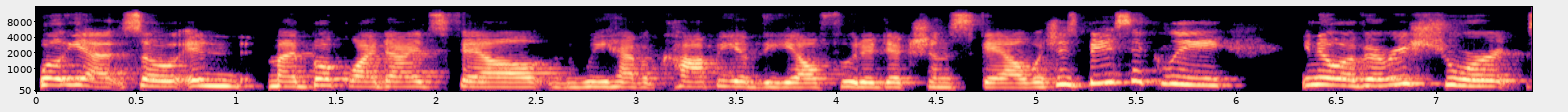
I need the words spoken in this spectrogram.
Well, yeah. So in my book, Why Diets Fail, we have a copy of the Yale Food Addiction Scale, which is basically you know, a very short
